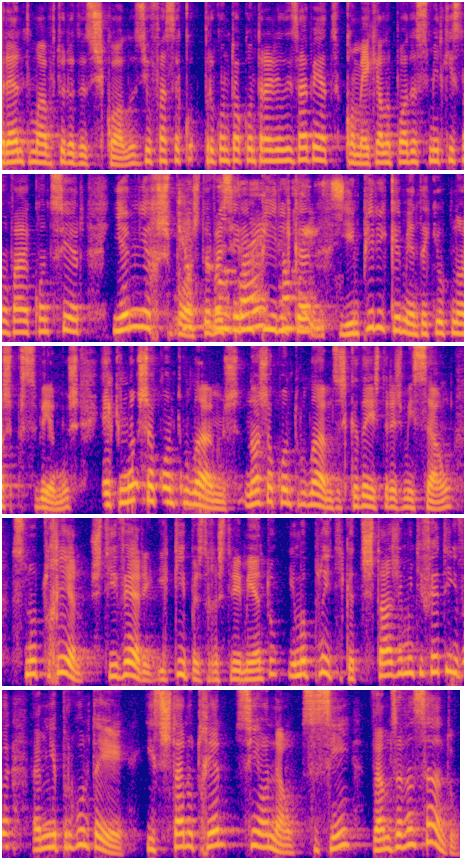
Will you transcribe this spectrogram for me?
perante uma abertura das escolas, e eu faço a pergunta ao contrário a Elizabeth: como é que ela pode assumir que isso não vai acontecer? E a minha resposta vai ser empírica. E empiricamente aquilo que nós percebemos é que nós só controlamos, nós só controlamos as cadeias de transmissão se no terreno estiverem equipas de rastreamento e uma política de testagem muito efetiva. A minha pergunta é: isso está no terreno, sim ou não? Se sim, vamos avançando.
